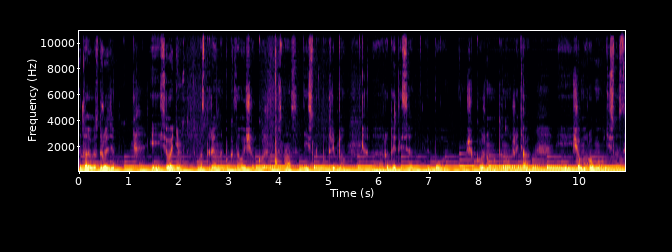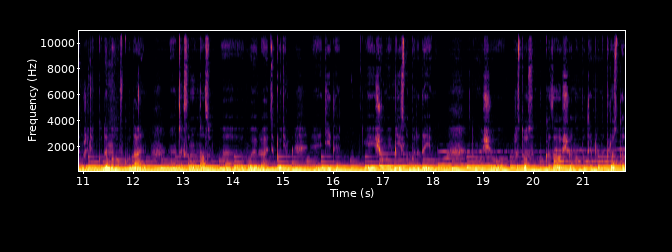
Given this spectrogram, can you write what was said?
Вітаю вас, друзі! І сьогодні пастирина показала, що кожному з нас дійсно потрібно е, родитися від Бога, тому що кожному дано життя, і що ми робимо дійсно з цим життям, куди ми його вкладаємо. Е, Так само в нас е, виявляються потім діти, і що ми їм дійсно передаємо. Тому що Христос показав, що нам потрібно не просто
